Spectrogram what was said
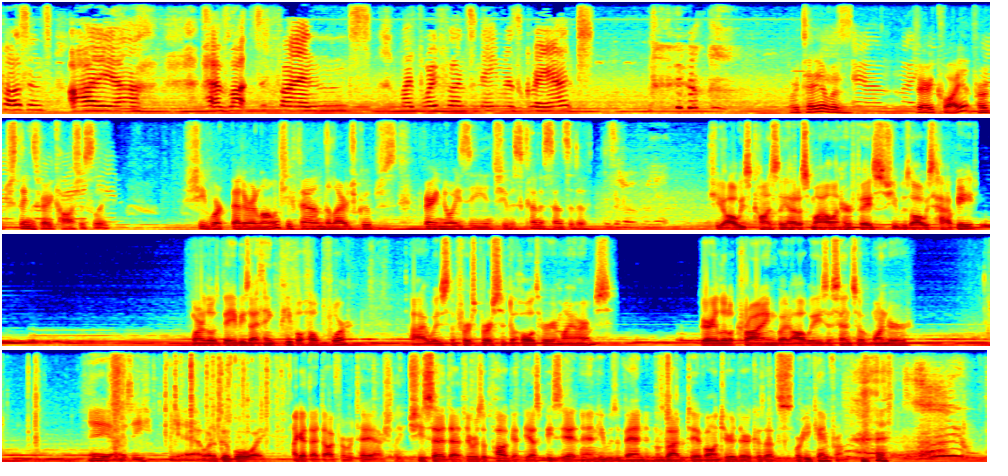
My name's Maria Parsons. I uh, have lots of friends. My boyfriend's name is Grant. Rehtaeh was very quiet, approached things very cautiously. She worked better alone. She found the large groups very noisy and she was kind of sensitive. Is it over yet? She always constantly had a smile on her face. She was always happy. One of those babies I think people hope for. I was the first person to hold her in my arms. Very little crying, but always a sense of wonder. Hey, Ozzy. Yeah, what a good boy. I got that dog from Rehtaeh, actually. She said that there was a pug at the SPCA and he was abandoned. I'm glad Rehtaeh volunteered there because that's where he came from.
